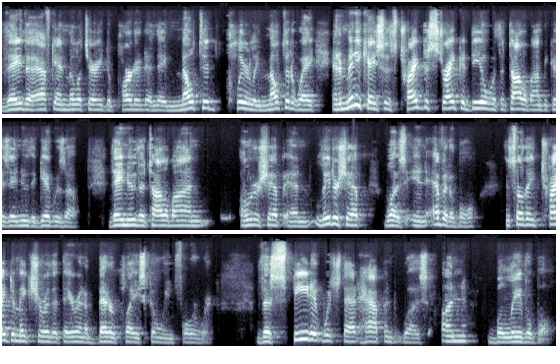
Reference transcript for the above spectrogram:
They, the Afghan military, departed and they melted, clearly melted away. And in many cases, tried to strike a deal with the Taliban because they knew the gig was up. They knew the Taliban ownership and leadership was inevitable. And so they tried to make sure that they were in a better place going forward. The speed at which that happened was unbelievable.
